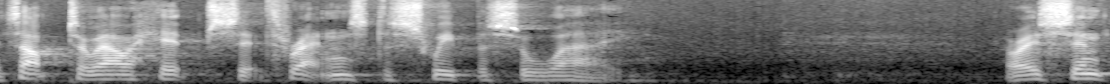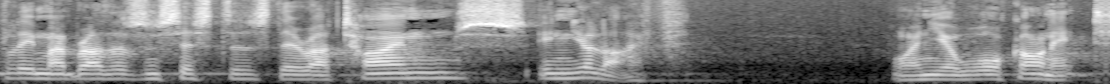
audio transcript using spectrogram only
It's up to our hips, it threatens to sweep us away. Very simply, my brothers and sisters, there are times in your life when you walk on it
